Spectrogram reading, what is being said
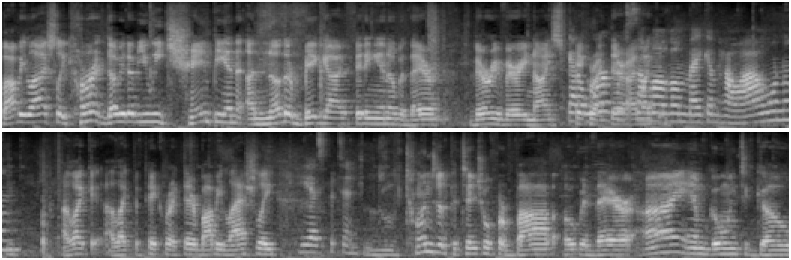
Bobby Lashley, current WWE champion, another big guy fitting in over there. Very, very nice Gotta pick right there. I some like of it. them, make them how I want them. I like it. I like the pick right there. Bobby Lashley, He has potential. tons of potential for Bob over there. I am going to go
